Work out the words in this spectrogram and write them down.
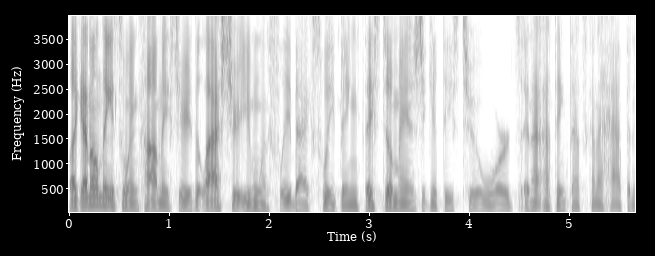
Like, I don't think it's going to win comedy series, but last year, even with Fleabag sweeping, they still managed to get these two awards. And I, I think that's going to happen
